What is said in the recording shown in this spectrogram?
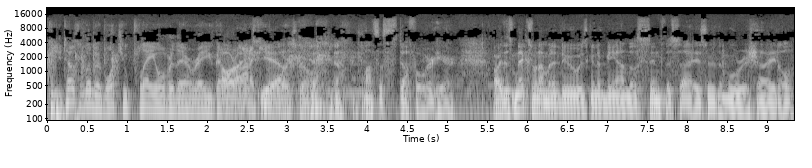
Can you tell us a little bit what you play over there, Ray? You've got All a right, lot of yeah. keyboards going. Lots of stuff over here. All right, this next one I'm going to do is going to be on the synthesizer, the Moorish Idol.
